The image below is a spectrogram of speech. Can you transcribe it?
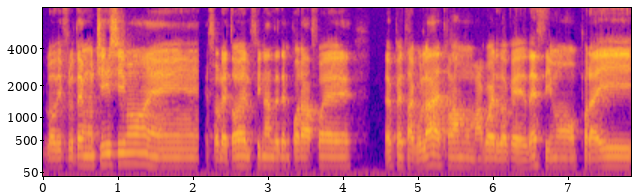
lo disfruté muchísimo, eh, sobre todo el final de temporada fue espectacular, estábamos, me acuerdo que décimos por ahí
